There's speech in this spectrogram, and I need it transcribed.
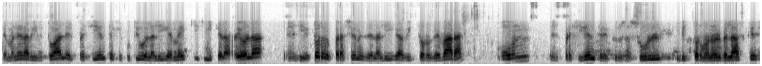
de manera virtual el presidente ejecutivo de la Liga MX, Miquel Arreola, el director de operaciones de la Liga, Víctor Guevara, con el presidente de Cruz Azul, Víctor Manuel Velázquez,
